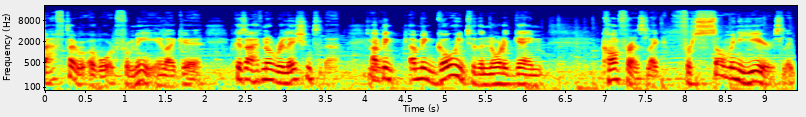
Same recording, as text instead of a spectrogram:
BAFTA award for me, like uh, because I have no relation to that. Yeah. I've been I've been going to the Nordic Game conference like for so many years, like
